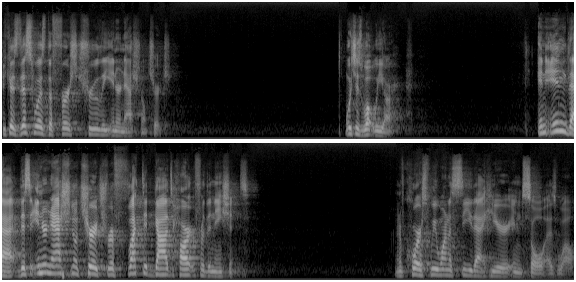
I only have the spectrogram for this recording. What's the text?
because this was the first truly international church, which is what we are. And in that, this international church reflected God's heart for the nations. And of course, we want to see that here in Seoul as well.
